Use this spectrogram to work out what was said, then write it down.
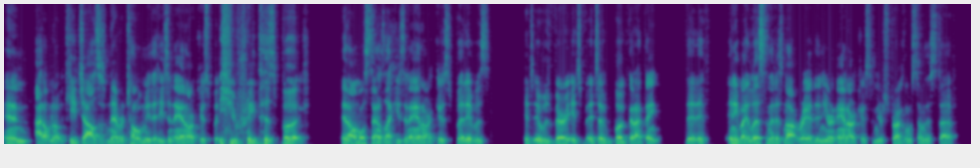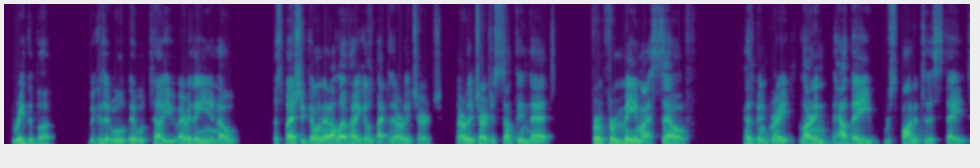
And I don't know, Keith Giles has never told me that he's an anarchist, but you read this book, it almost sounds like he's an anarchist. But it was, it, it was very, it's it's a book that I think that if anybody listening that has not read then you're an anarchist and you're struggling with some of this stuff, read the book because it will it will tell you everything you know. Especially going, and I love how he goes back to the early church. The early church is something that, for for me myself, has been great. Learning how they responded to the state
